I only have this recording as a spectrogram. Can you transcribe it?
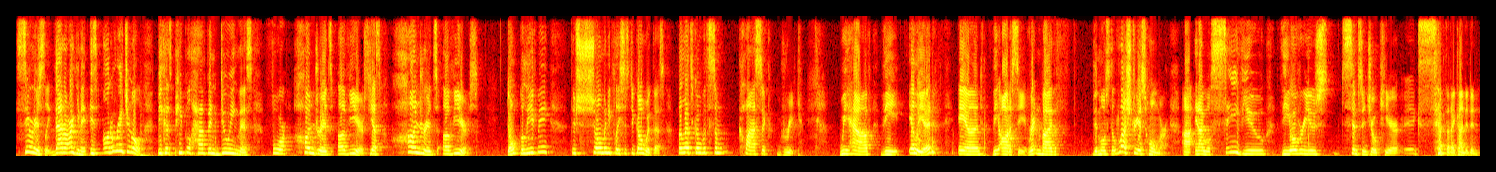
Seriously, that argument is unoriginal because people have been doing this for hundreds of years. Yes, hundreds of years. Don't believe me? There's so many places to go with this, but let's go with some classic Greek. We have the Iliad and the Odyssey, written by the the most illustrious Homer. Uh, and I will save you the overused Simpson joke here, except that I kind of didn't.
